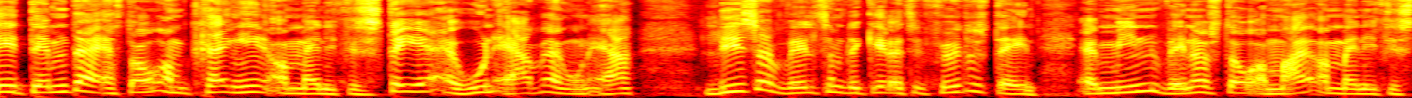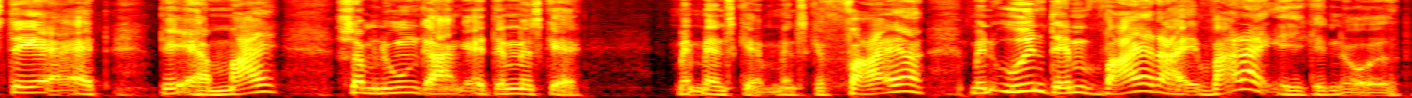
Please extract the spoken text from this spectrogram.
Det er dem, der er- står omkring hende og manifesterer, at hun er, hvad hun er. Lige så vel som det gælder til fødselsdagen, at mine venner står om mig og manifesterer, at det er mig, som nu engang er dem, man skal men man skal, man skal fejre, men uden dem var der, var der ikke noget.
